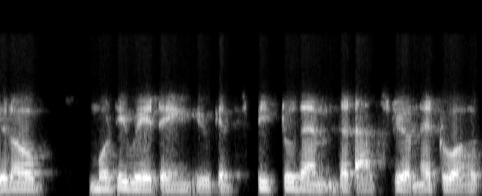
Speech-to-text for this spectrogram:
you know motivating. You can speak to them that adds to your network.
